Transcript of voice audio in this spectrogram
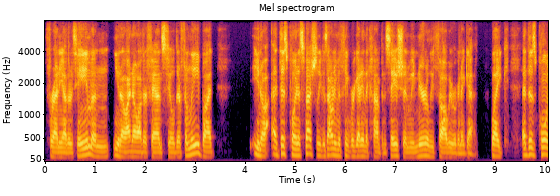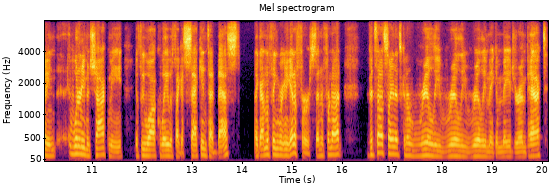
for any other team. And, you know, I know other fans feel differently, but, you know, at this point, especially because I don't even think we're getting the compensation we nearly thought we were going to get. Like at this point, it wouldn't even shock me if we walk away with like a second at best. Like I don't think we're going to get a first. And if we're not, if it's not something that's going to really, really, really make a major impact,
